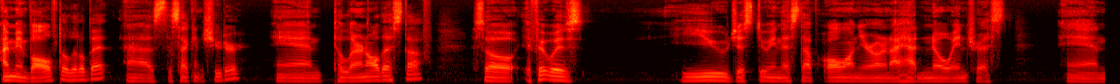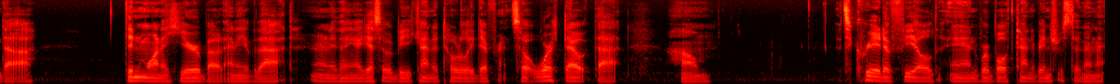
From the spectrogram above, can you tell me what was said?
I'm involved a little bit as the second shooter and to learn all this stuff. So if it was you just doing this stuff all on your own and I had no interest and uh, didn't want to hear about any of that or anything, I guess it would be kind of totally different. So it worked out that um, it's a creative field and we're both kind of interested in it.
